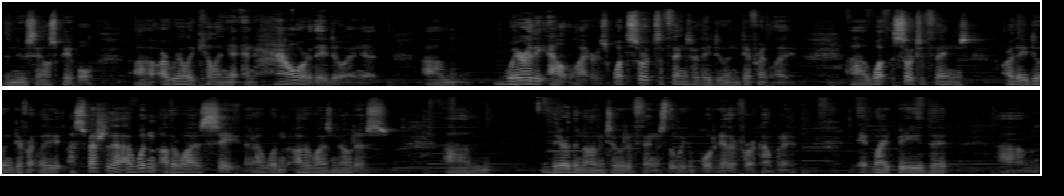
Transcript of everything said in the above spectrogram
the new salespeople uh, are really killing it and how are they doing it? Um, where are the outliers? What sorts of things are they doing differently? Uh, what sorts of things are they doing differently, especially that I wouldn't otherwise see, that I wouldn't otherwise notice? Um, they're the non-intuitive things that we can pull together for a company. It might be that um,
